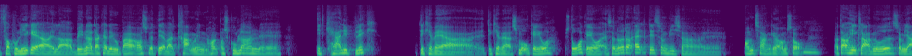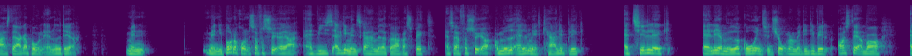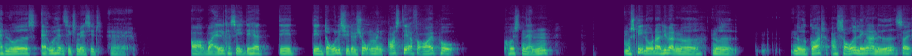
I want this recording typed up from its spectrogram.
For kollegaer eller venner, der kan det jo bare også være, der være et kram med en hånd på skulderen, øh, et kærligt blik. Det kan, være, det kan være små gaver, store gaver, altså noget der alt det, som viser øh, omtanke og omsorg. Mm. Og der er jo helt klart noget, som jeg er stærkere på end andet der. Men men i bund og grund, så forsøger jeg at vise alle de mennesker, jeg har med at gøre respekt. Altså jeg forsøger at møde alle med et kærligt blik. At tillægge alle, jeg møder, gode intentioner med det, de vil. Også der, hvor at noget er uhensigtsmæssigt, øh, og hvor alle kan se, at det her det, det er en dårlig situation, men også der for øje på hos den anden. Måske lå der alligevel noget, noget, noget godt og sovet længere nede, så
